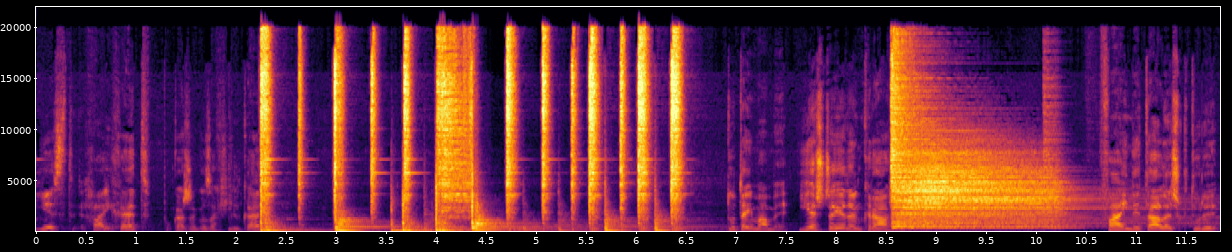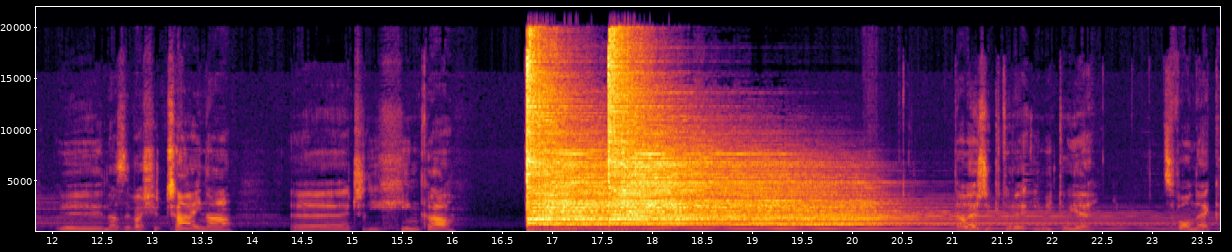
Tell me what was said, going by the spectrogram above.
jest hi-hat. Pokażę go za chwilkę. Tutaj mamy jeszcze jeden crash. Fajny talerz, który y, nazywa się China, czyli Chinka. Talerzy, który imituje dzwonek,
